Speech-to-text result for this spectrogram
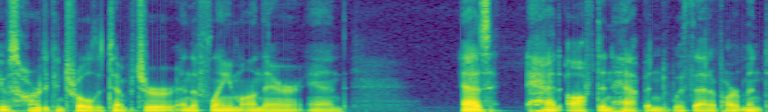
it was hard to control the temperature and the flame on there. And as had often happened with that apartment,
